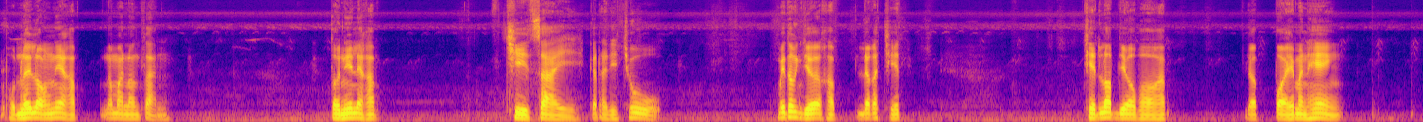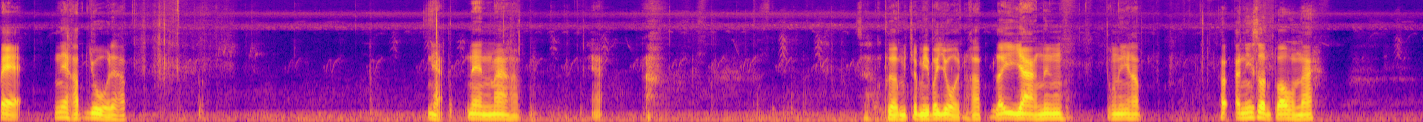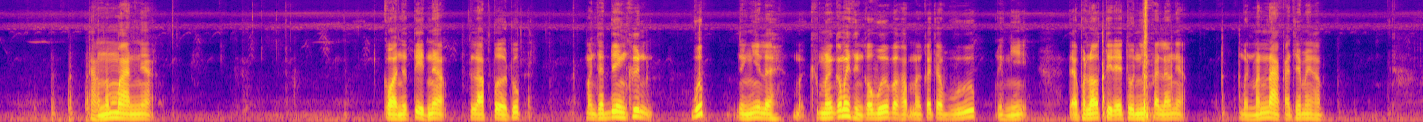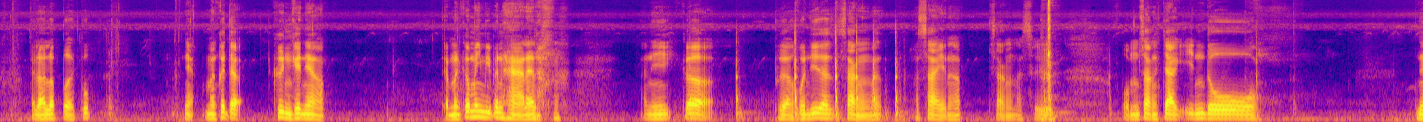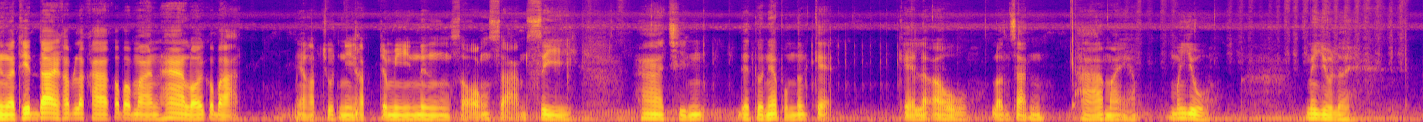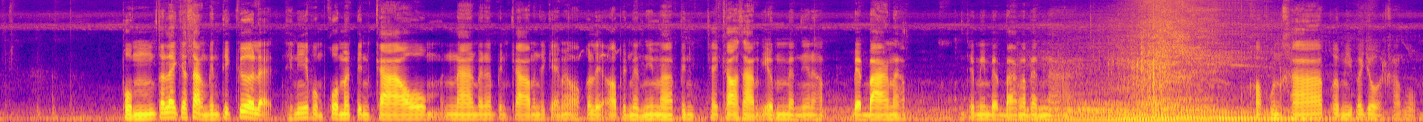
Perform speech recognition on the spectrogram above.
ผมเลยลองเนี่ยครับน้ำมันร้อนสัน ตัวนี้เลยครับ ฉีดใส่กระดาษทิชชู่ ไม่ต้องเยอะครับ แล้วก็เช็ด เช็ดรอบเดียวพอครับเดี๋ยวปล่อยให้มันแห้ง แปะเนี่ยครับอยู่เลยครับ เนี่ยแน่นมากครับเนี่ยเผื่อมันจะมีประโยชน์นะครับ แล้วอีกอย่างหนึ่งตรงนี้ครับอันนี้ส่วนตัวผมนะ ถังน้ำมันเนี่ย ก่อนจะติดเนี่ยเวลาเปิดปุ๊บมันจะเด้งขึ้นวึบอย่างนี้เลยคือมันก็ไม่ถึงกับวึบอะครับ มันก็จะวึบอย่างนี้ แต่พอเราติดไอ้ตัวนี้ไปแล้วเนี่ย เหมือนมันหนักอะใช่ไหมครับเวลาเราเปิดปุ๊บ เนี่ยมันก็จะขึ้นแค่นี้ครับ แต่มันก็ไม่มีปัญหาอะไรหรอกอันนี้ก็เผื่อคนที่จะสั่งมามาใส่นะครับ สั่งมาซื้อ ผมสั่งจากอินโดหนึ่งอาทิตย์ได้ครับ ราคาก็ประมาณห้าร้อยกว่าบาทเนี่ยครับชุดนี้ครับจะมีหนึ่งสองสามสี่ห้าชิ้น เดี๋ยวตัวนี้ผมต้องแกะแกะแล้วเอาหลอนสันท้าใหม่ครับ ไม่อยู่ไม่อยู่เลย ผมตอนแรกจะสั่งเป็นติ๊กเกอร์แหละ ทีนี้ผมกลัวมันเป็นกาวนนานไปนะเป็นกาวมันจะแกะไม่ออกก็เลยเอาเป็นแบบนี้มาเป็นใช้กาวสามเอ็มแบบนี้นะครับ แบบบางนะครับ จะมีแบบบางกับแบบหนา ขอบคุณครับเพื่อมีประโยชน์ครับผม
